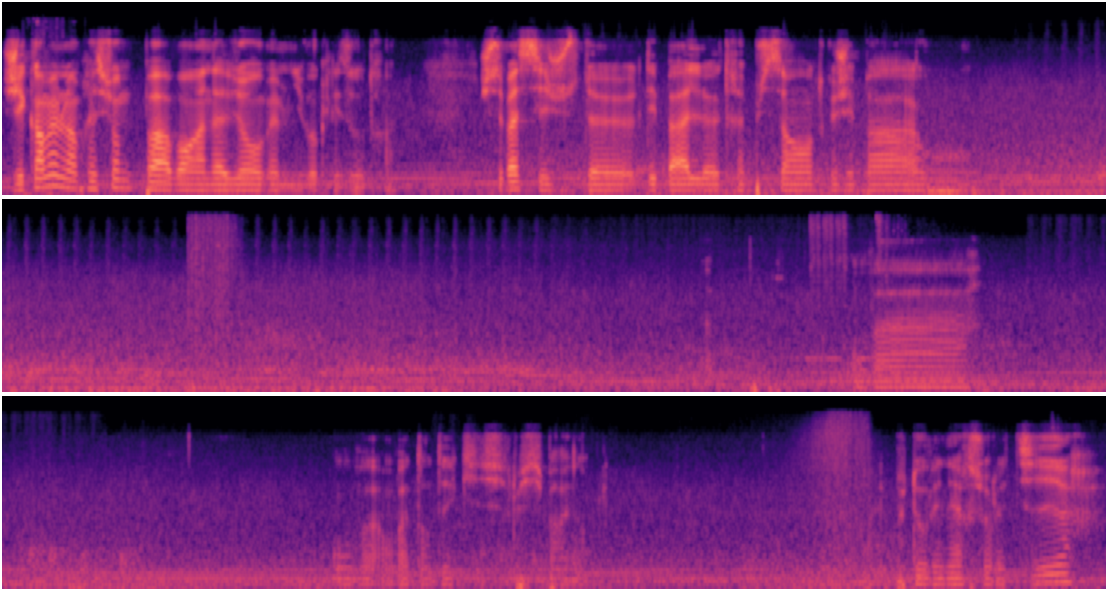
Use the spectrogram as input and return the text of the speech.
J'ai quand même l'impression de ne pas avoir un avion au même niveau que les autres. Je sais pas si c'est juste euh, des balles très puissantes que j'ai pas ou... plutôt vénère sur le tir.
